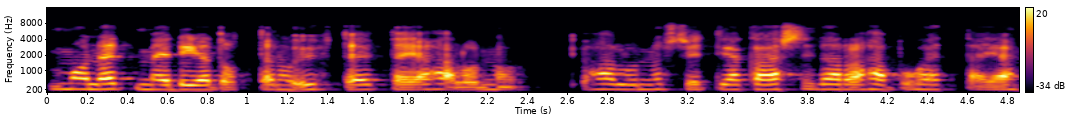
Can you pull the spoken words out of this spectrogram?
monet mediat ottanut yhteyttä ja halunnut, halunnut sit jakaa sitä rahapuhetta ja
